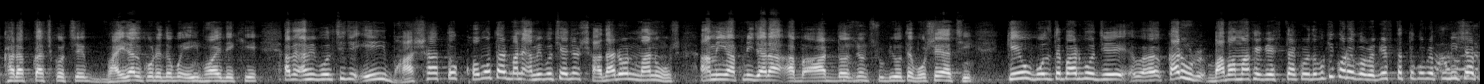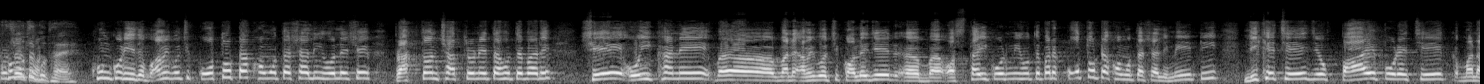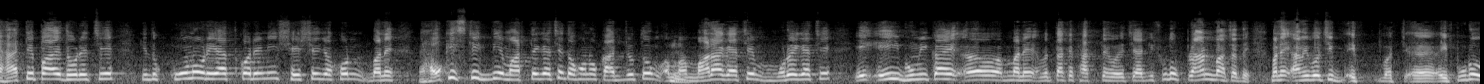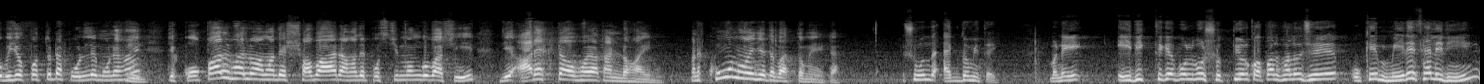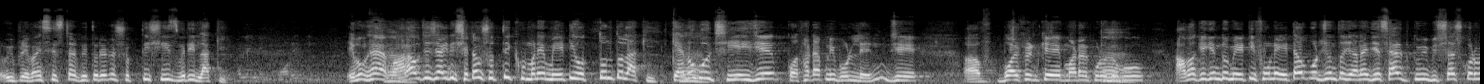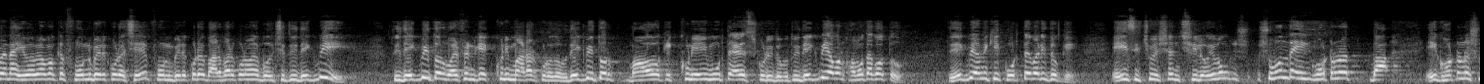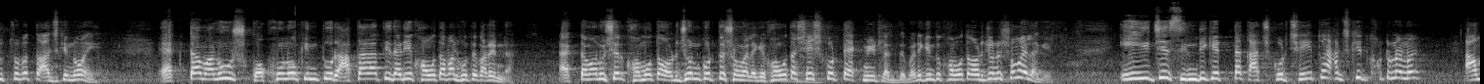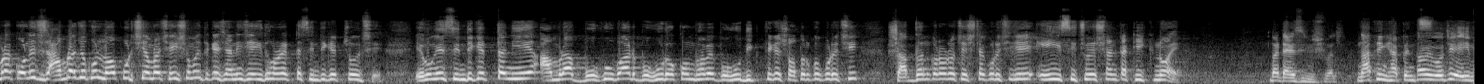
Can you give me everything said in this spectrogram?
খারাপ কাজ করছে, ভাইরাল করে দেবো, এই ভয় দেখিয়ে। আমি আমি বলছি যে এই ভাষা তো ক্ষমতার মানে আমি বলছি একজন সাধারণ মানুষ। আমি, আপনি যারা আট দশজন স্টুডিওতে বসে আছি কেউ বলতে পারব যে কারুর বাবা মাকে গ্রেফতার করে দেবো কি করে করবে? গ্রেফতার তো করবে পুলিশ আর প্রশাসন। কোথায়? খুন করিয়ে দেবো। আমি বলছি কতটা ক্ষমতাশালী হলে সে প্রাক্তন ছাত্র নেতা হতে পারে? সে ওইখানে মানে আমি বলছি কলেজের অস্থায়ী কর্মী হতে পারে? কতটা ক্ষমতাশালী? মেয়েটি লিখেছে যে ও পায়ে পড়েছে মানে হাতে পায়ে ধরেছে কিন্তু কোনো রেয়াত করেনি। শেষে যখন মানে হকি স্টিক দিয়ে মারতে গেছে তখন ও কার্যত মারা গেছে মরে গেছে। এই ভূমিকায় মানে তাকে থাকতে হয়েছে আর কি শুধু প্রাণ বাঁচাতে। মানে আমি বলছি এই পুরো অভিযোগপত্রটা পড়লে মনে হয় যে কপাল ভালো আমাদের সবার আমাদের পশ্চিমবঙ্গবাসীর যে আরেকটা অভয়াকাণ্ড হয়নি। মানে খুন হয়ে যেতে পারতো মেয়েটা। সুমন্দা একদমই তাই। মানে এই দিক থেকে বলব সত্যি ওর কপাল ভালো যে ওকে মেরে ফেলেনি ওই প্রেমাই সিস্টার ভিতরে এটা সত্যি শি ইজ ভেরি লাকি এবং হ্যাঁ মারাও যে যায়নি সেটাও সত্যি মানে মেয়েটি অত্যন্ত লাকি কেন বলছি এই যে কথাটা আপনি বললেন যে বয়ফ্রেন্ডকে মার্ডার করে দেবো। আমাকে কিন্তু মেয়েটি ফোনে এটাও পর্যন্ত জানায় যে স্যার তুমি বিশ্বাস করবে না এইভাবে আমাকে ফোন বের করেছে। ফোন বের করে বারবার করে আমায় বলছি তুই দেখবি? তুই দেখবি তোর বয়ফ্রেন্ডকে এক্ষুনি মার্ডার করে দেবো? দেখবি তোর মা বাবাকে এক্ষুনি এই মুহূর্তে অ্যারেস্ট করে দেবো? তুই দেখবি আমার ক্ষমতা কত? তুই দেখবি আমি কি করতে পারি তোকে? এই সিচুয়েশন ছিল। এবং সুমনদা এই ঘটনা বা এই ঘটনার সূত্রপাত তো আজকে নয়। একটা মানুষ কখনো কিন্তু রাতারাতি দাঁড়িয়ে ক্ষমতাবান হতে পারেন না। একটা মানুষের ক্ষমতা অর্জন করতে সময় লাগে, ক্ষমতা শেষ করতে এক মিনিট লাগতে পারে, কিন্তু ক্ষমতা অর্জনের সময় লাগে। এই যে সিন্ডিকেটটা কাজ করছে এই তো আজকের ঘটনা নয়। আমরা কলেজ আমরা যখন ল পড়ছি, আমরা সেই সময় থেকে জানি যে এই ধরনের একটা সিন্ডিকেট চলছে। এবং এই সিন্ডিকেটটা নিয়ে আমরা বহুবার, বহু রকম ভাবে বহু দিক থেকে সতর্ক করেছি, সাবধান করারও চেষ্টা করেছি যে এই সিচুয়েশনটা ঠিক নয়। But as usual nothing happens আমি বলছি এই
